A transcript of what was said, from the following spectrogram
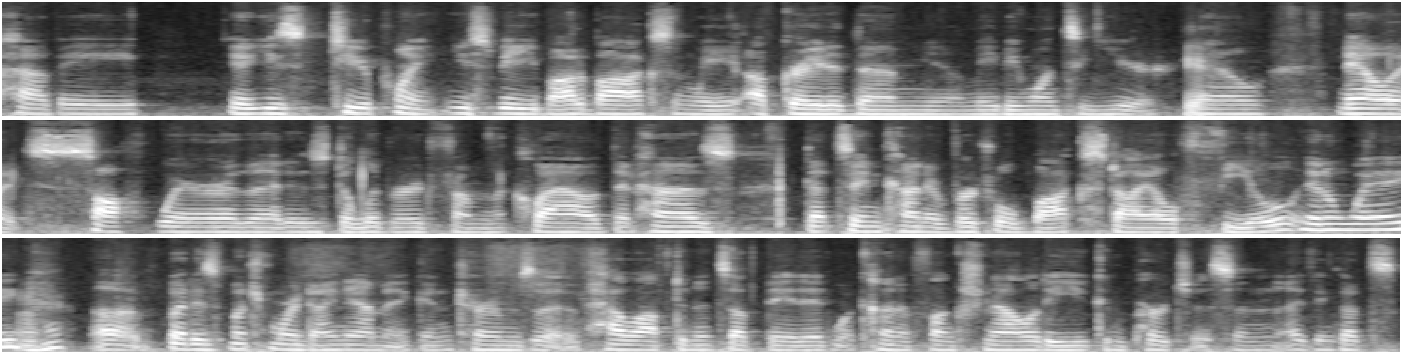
have a you know, used, to your point, used to be you bought a box and we upgraded them, you know, maybe once a year. Yeah. Now, now it's software that is delivered from the cloud that has that same kind of virtual box style feel in a way, mm-hmm. uh, but is much more dynamic in terms of how often it's updated, what kind of functionality you can purchase, and I think that's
